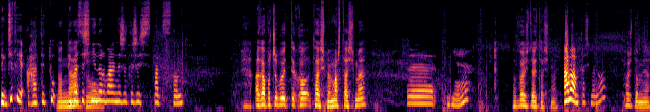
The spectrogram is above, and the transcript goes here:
Ty gdzie ty je? Aha, ty tu. No ty na chyba jesteś dół. nienormalny, że ty żeś spadł stąd. Aga, potrzebuję tylko taśmę. Masz taśmę? E, nie? No weź, daj taśmę. A mam taśmę, no. To chodź do mnie.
